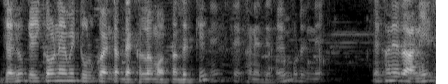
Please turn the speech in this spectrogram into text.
যাই হোক এই কারণে আমি টুল কয়েনটা দেখালাম আপনাদেরকে। নেক্সট এখানে দেখুন। এখানে রানীর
